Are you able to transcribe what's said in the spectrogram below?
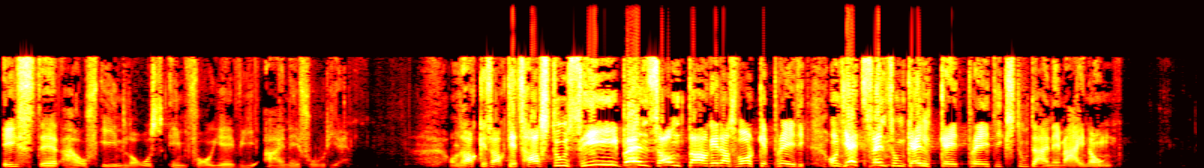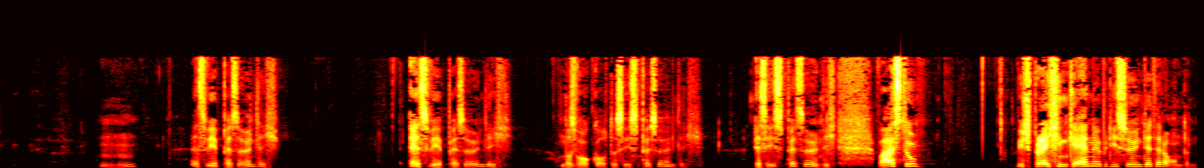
ist er auf ihn los im Foyer wie eine Furie. Und hat gesagt, jetzt hast du sieben Sonntage das Wort gepredigt. Und jetzt, wenn es um Geld geht, predigst du deine Meinung. Mhm. Es wird persönlich. Es wird persönlich. Und das Wort Gottes ist persönlich. Es ist persönlich. Weißt du, wir sprechen gerne über die Sünde der anderen.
